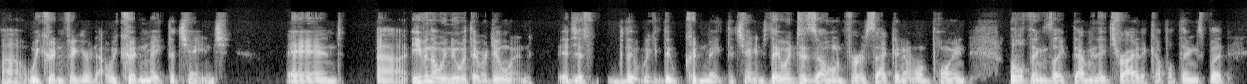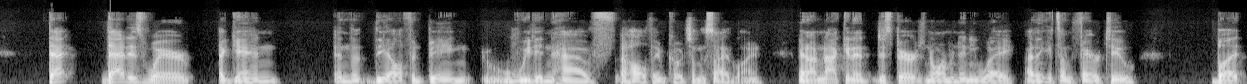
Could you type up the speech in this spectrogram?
Uh, we couldn't figure it out. We couldn't make the change, and uh, even though we knew what they were doing, it just they, we, they couldn't make the change. They went to zone for a second at one point, little things like that. I mean, they tried a couple things, but that that is where again, and the the elephant being, we didn't have a Hall of Fame coach on the sideline. And I'm not going to disparage Norm in any way. I think it's unfair to, but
